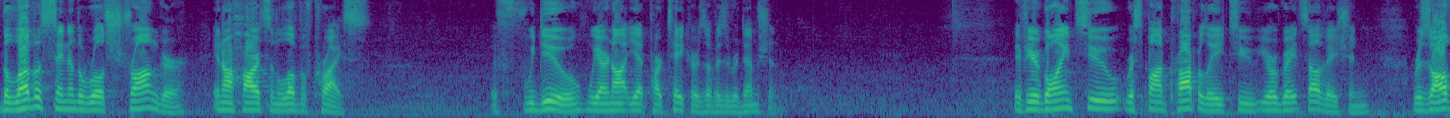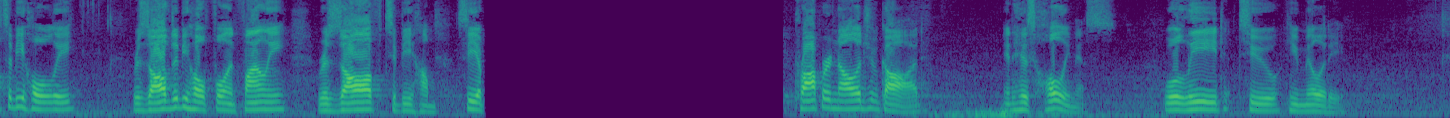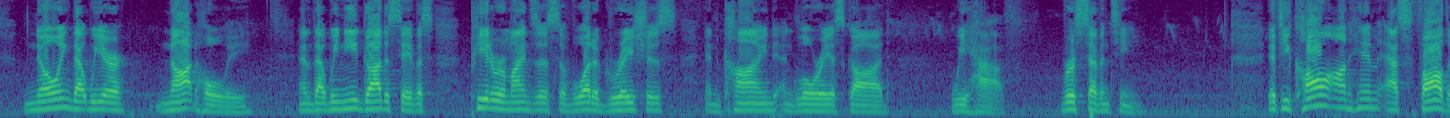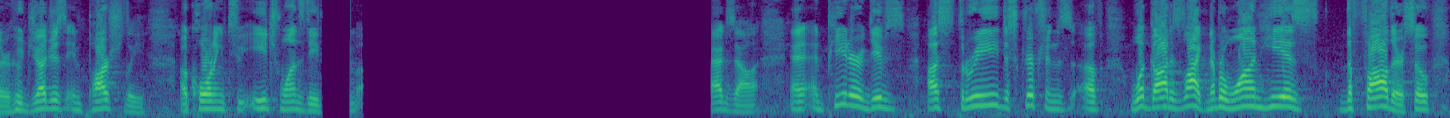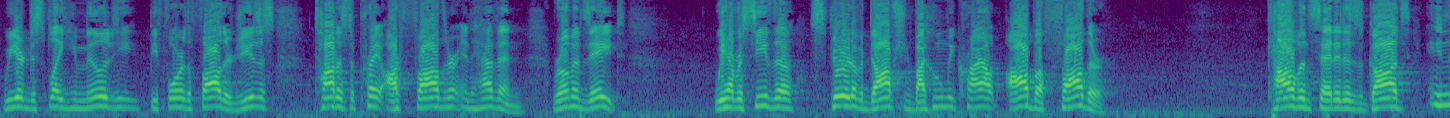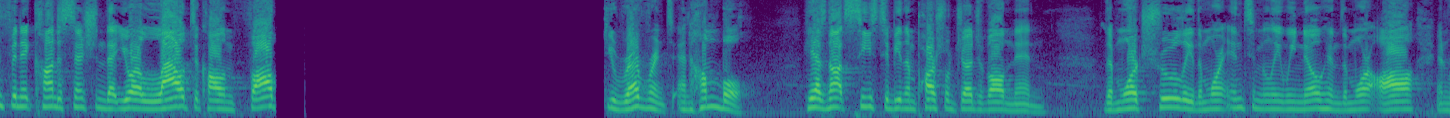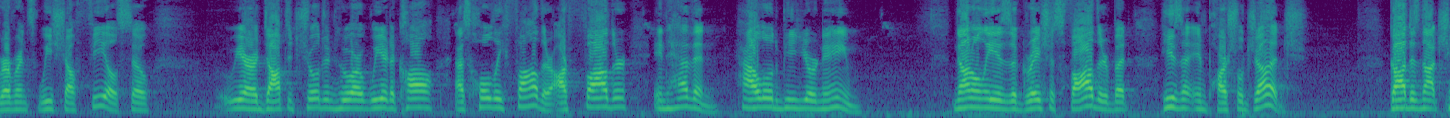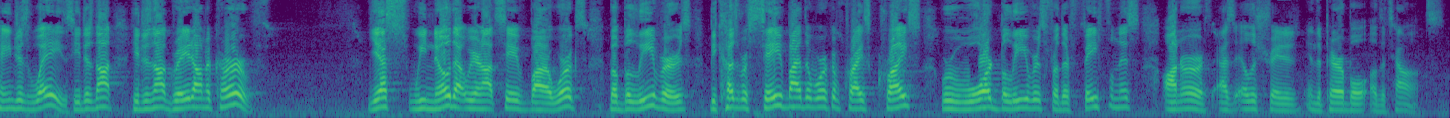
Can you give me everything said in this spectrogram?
the love of sin in the world stronger in our hearts than the love of Christ. If we do, we are not yet partakers of his redemption. If you're going to respond properly to your great salvation, resolve to be holy, resolve to be hopeful, and finally, resolve to be humble. See, proper knowledge of God in His holiness will lead to humility. Knowing that we are not holy and that we need God to save us, Peter reminds us of what a gracious and kind and glorious God we have. Verse 17. If you call on him as Father, who judges impartially according to each one's deeds, exile. And, and, Peter gives us three descriptions of what God is like. Number one, he is the Father. So we are displaying humility before the Father. Jesus taught us to pray, Our Father in heaven. Romans 8, we have received the spirit of adoption by whom we cry out, Abba, Father. Calvin said, It is God's infinite condescension that you are allowed to call him Father. You reverent and humble. He has not ceased to be the impartial judge of all men. The more truly, the more intimately we know him, the more awe and reverence we shall feel. So we are adopted children who are we are to call as Holy Father, our Father in heaven. Hallowed be your name. Not only is a gracious Father, but he's an impartial judge. God does not change his ways. He does not, he does not grade on a curve. Yes, we know that we are not saved by our works, but believers, because we're saved by the work of Christ, Christ will reward believers for their faithfulness on earth, as illustrated in the parable of the talents.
